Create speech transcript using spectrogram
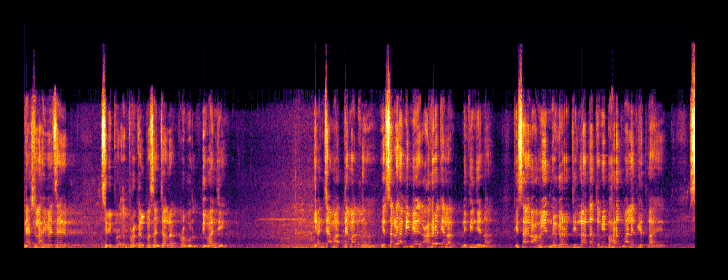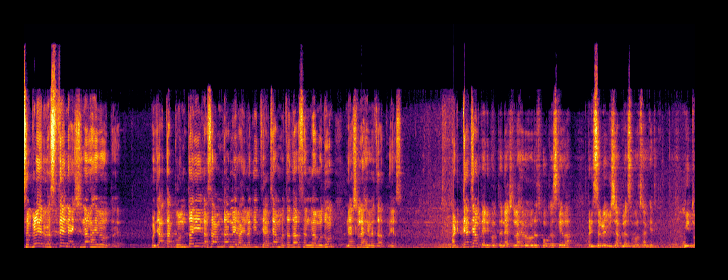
नॅशनल हायवेचे श्री प्र प्रकल्प संचालक प्रभू दिवानजी यांच्या माध्यमातनं हे सगळे आम्ही आग्रह केला नितीनजींना की साहेब आम्ही नगर जिल्हा आता तुम्ही भारतमालेत घेतला आहे. सगळे रस्ते नॅशनल हायवे होत आहेत. म्हणजे आता कोणताही एक असा आमदार नाही राहिला की त्याच्या मतदारसंघामधून नॅशनल हायवे जात नाही असं. आणि त्याच्या त्यांनी फक्त नॅशनल हायवेवरच फोकस केला आणि सगळे विषय आपल्यासमोर सांगितले. मी तो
